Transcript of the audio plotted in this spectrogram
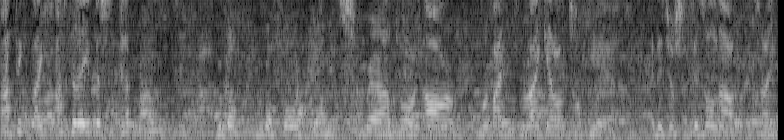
I think like after they missed the penalty, we got we got forward once where I thought, oh, we might we might get on top here, and it just fizzled out. It's like.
